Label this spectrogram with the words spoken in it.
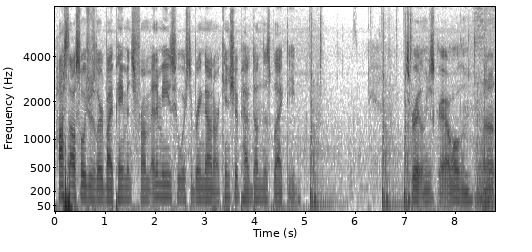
Hostile soldiers lured by payments from enemies who wish to bring down our kinship have done this black deed. Screw it, let me just grab all of them. Why not?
